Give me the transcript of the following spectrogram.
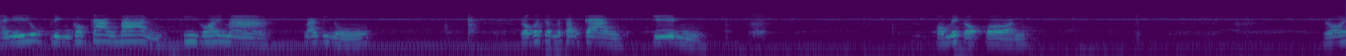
อันนี้ลูกปลิงก็ก้างบ้าน พี่เขาให้มาบ้านพี่หนู เราก็จะมาทำการกิน เอาเม็ดออกก่อน ร้อย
